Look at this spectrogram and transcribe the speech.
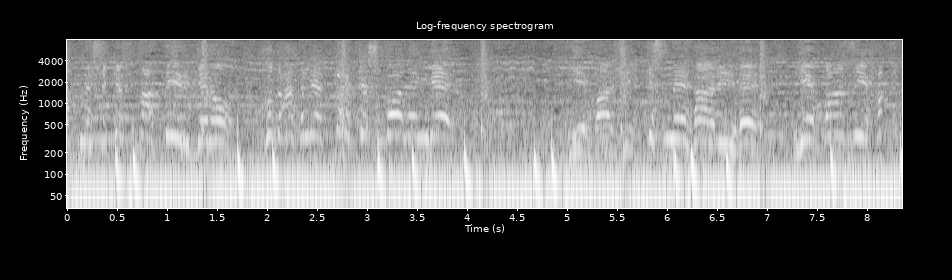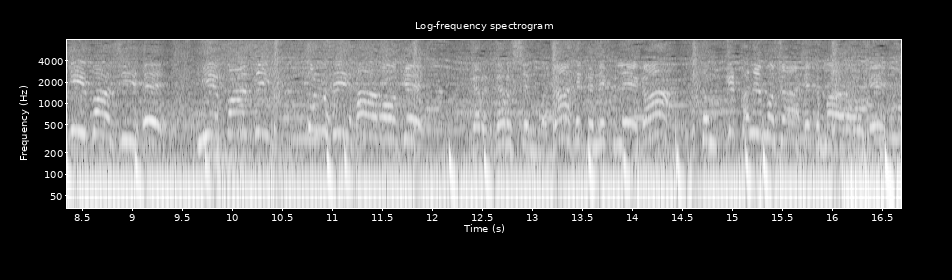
अपने शिकस्ता तीर गिनो। खुद अहले तरकश बोलेंगे, ये बाजी किसने हारी है? ये बाजी हक की बाजी है। ये बाजी तुम से मुजाहिद निकलेगा तुम कितने मुजाहिद मारोगे?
